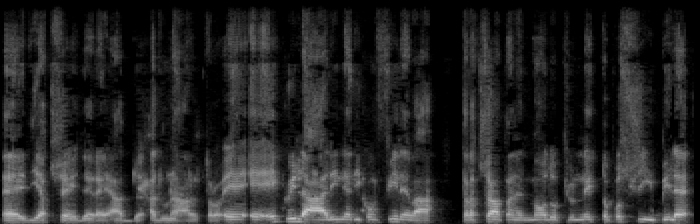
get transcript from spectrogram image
eh, di accedere ad, ad un altro. E, e, e, qui la linea di confine va tracciata nel modo più netto possibile.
